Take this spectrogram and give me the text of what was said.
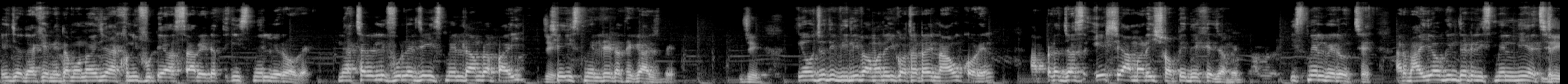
এই যে দেখেন এটা মনে হয় যে এখনই ফুটে আসছে আর এটা থেকে স্মেল বের হবে। ন্যাচারালি ফুলের যে স্মেলটা আমরা পাই সেই স্মেলটা এটা থেকে আসবে। জি। কেউ যদি বিলিভ আমার এই কথাটাই নাও করেন আপনারা জাস্ট এসে আমার এই শপে দেখে যাবেন। স্মেল বের হচ্ছে আর ভাইয়াও কিন্তু এটার স্মেল নিয়েছে। জি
